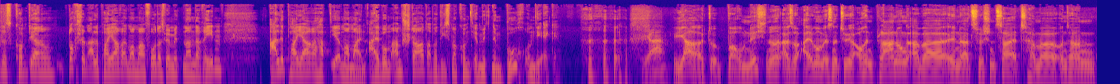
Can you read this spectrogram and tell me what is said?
Das kommt ja doch schon alle paar Jahre immer mal vor, dass wir miteinander reden. Alle paar Jahre habt ihr immer mal ein Album am Start, aber diesmal kommt ihr mit einem Buch um die Ecke. ja. Ja, warum nicht? Ne? Also Album ist natürlich auch in Planung, aber in der Zwischenzeit haben wir unseren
